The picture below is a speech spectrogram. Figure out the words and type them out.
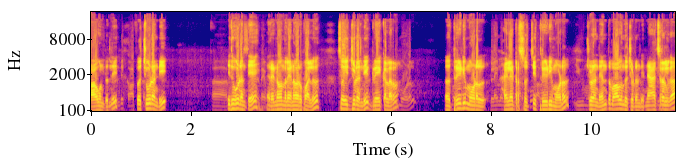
బాగుంటుంది. సో చూడండి. ఇది కూడా అంతే రెండు వందల ఎనభై రూపాయలు. సో ఇది చూడండి grey colour. Three D model. Highlighters వచ్చి త్రీ డి మోడల్. చూడండి ఎంత బాగుందో చూడండి. న్యాచురల్గా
